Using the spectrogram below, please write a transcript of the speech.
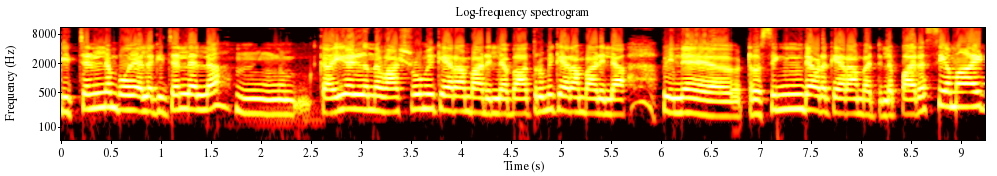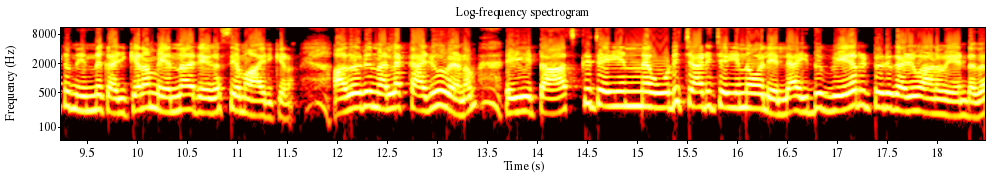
കിച്ചണിലും പോയി അല്ല കിച്ചണിലല്ല കൈ കഴുകുന്ന വാഷ്റൂമിൽ കയറാൻ പാടില്ല ബാത്റൂമിൽ കയറാൻ പാടില്ല പിന്നെ ഡ്രസ്സിങ്ങിന്റെ അവിടെ കയറാൻ പറ്റില്ല. പരസ്യമായിട്ട് നിന്ന് കഴിക്കണം എന്ന രഹസ്യമായിരിക്കണം. അതൊരു നല്ല കഴിവ് വേണം. ഈ ടാസ്ക് ചെയ്യുന്ന ഓടിച്ചാടി ചെയ്യുന്ന പോലെയല്ല ഇത് വേറിട്ടൊരു കഴിവാണ് വേണ്ടത്.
